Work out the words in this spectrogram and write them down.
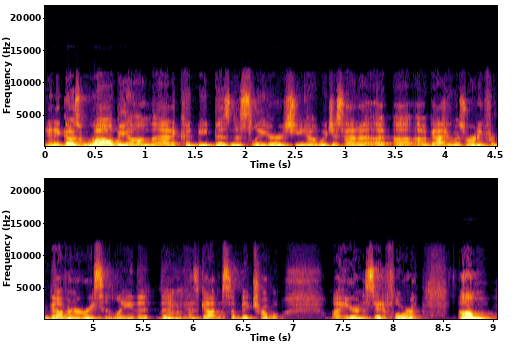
and it goes well beyond that. It could be business leaders. You know, we just had a, a, a guy who was running for governor recently that, that mm. has gotten some big trouble uh, here in the state of Florida. Um,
